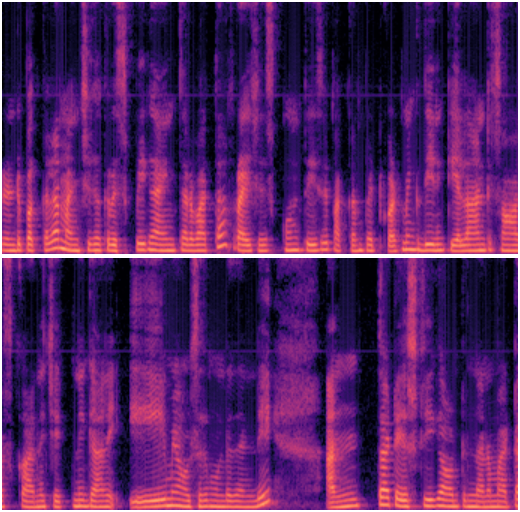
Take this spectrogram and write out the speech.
రెండు పక్కల మంచిగా క్రిస్పీగా అయిన తర్వాత ఫ్రై చేసుకొని తీసి పక్కన పెట్టుకోవడం మీకు దీనికి ఎలాంటి సాస్ కానీ చట్నీ కానీ ఏమీ అవసరం ఉండదండి. అంత టేస్టీగా ఉంటుందన్నమాట.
